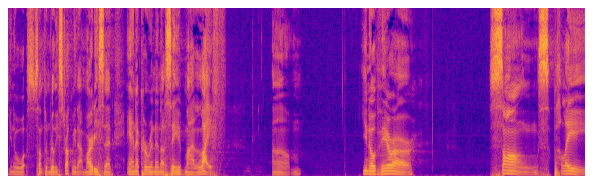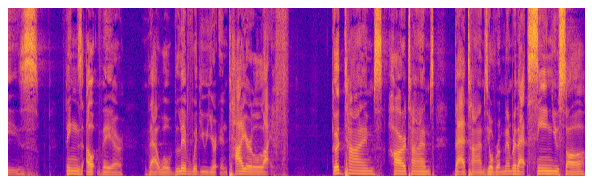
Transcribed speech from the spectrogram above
you know, something really struck me that Marti said, "Anna Karenina saved my life." Um, you know, there are songs, plays, things out there that will live with you your entire life. Good times, hard times, bad times. You'll remember that scene you saw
